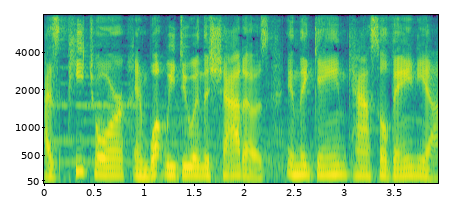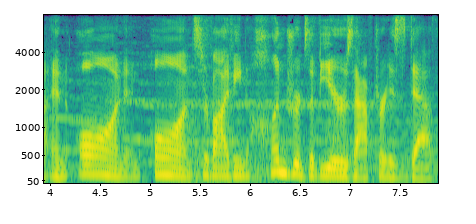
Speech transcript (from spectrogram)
as Petyr in What We Do in the Shadows, in the game Castlevania, and on and on, surviving hundreds of years after his death.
